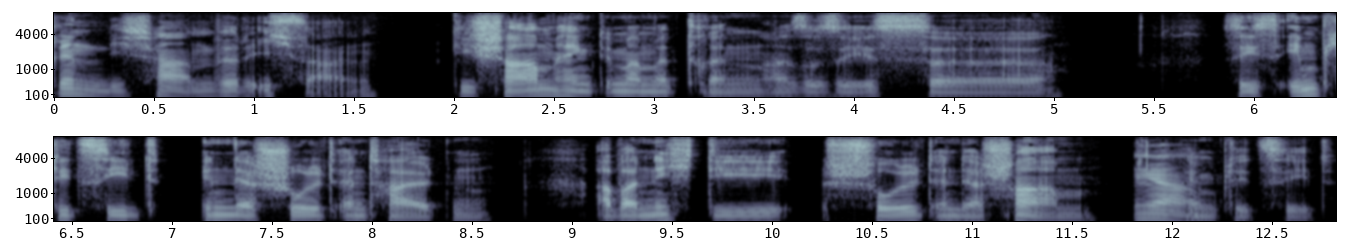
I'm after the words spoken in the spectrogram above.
drin, die Scham, würde ich sagen. Die Scham hängt immer mit drin. Also sie ist, äh, sie ist implizit in der Schuld enthalten, aber nicht die Schuld in der Scham Ja. implizit.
